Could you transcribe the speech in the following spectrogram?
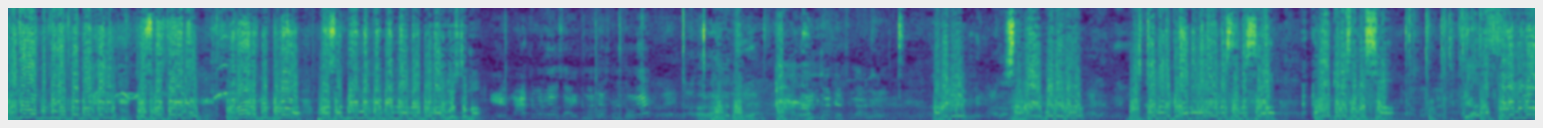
ప్రజల బుద్ధి చెప్పే మాటని తీసుకొస్తారని ప్రమాణ పూర్తిగా మా సభ్యులందరి తరఫున మేము అందరూ ప్రమాణం చేస్తున్నాం. కాబట్టి సమయం ఎక్కువ లేదు. ప్రస్తుతం మన గ్రామంలో ఉన్న సమస్య కోతుల సమస్య. ప్రప్రథమంగా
